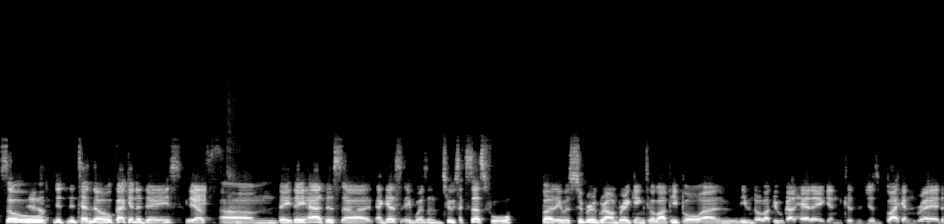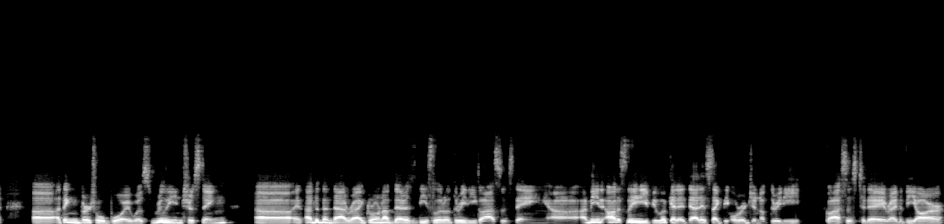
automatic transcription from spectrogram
so yeah. N- Nintendo back in the days, yes, um, they they had this. Uh, I guess it wasn't too successful, but it was super groundbreaking to a lot of people. Um, even though a lot of people got headache and because it's just black and red. Uh, I think Virtual Boy was really interesting. Uh, and other than that, right, growing up, there's these little 3D glasses thing. Uh, I mean, honestly, if you look at it, that is like the origin of 3D glasses today, right? The VR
